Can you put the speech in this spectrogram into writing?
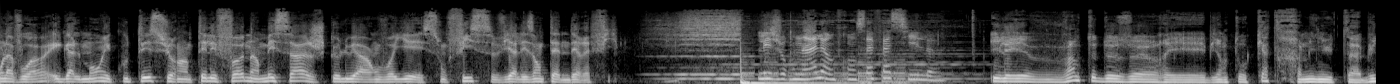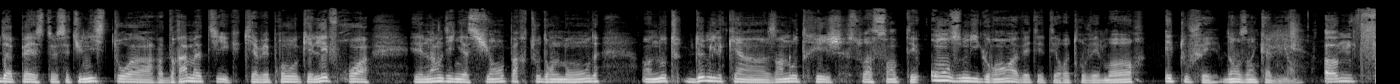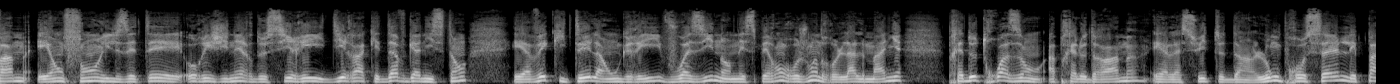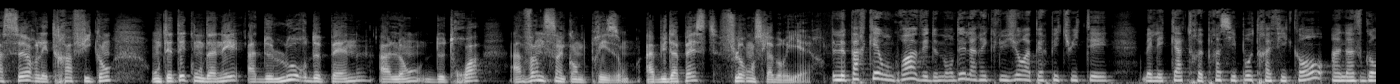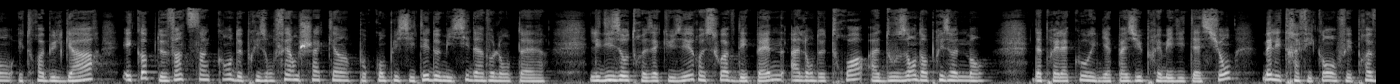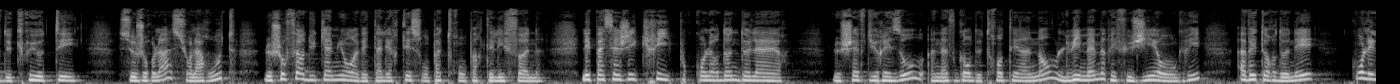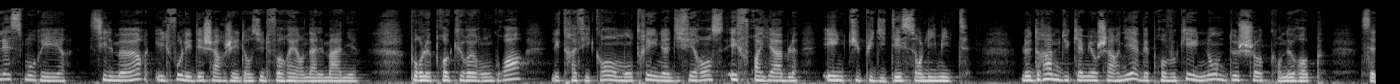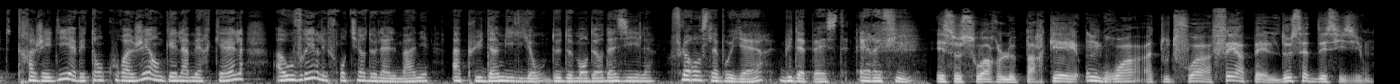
On la voit également écouter sur un téléphone un message que lui a envoyé son fils via les antennes d'RFI. Les journaux en français facile. Il est 22 heures et bientôt 4 minutes à Budapest. C'est une histoire dramatique qui avait provoqué l'effroi et l'indignation partout dans le monde. En août 2015, en Autriche, 71 migrants avaient été retrouvés morts, étouffés dans un camion. Hommes, femmes et enfants, ils étaient originaires de Syrie, d'Irak et d'Afghanistan et avaient quitté la Hongrie voisine en espérant rejoindre l'Allemagne. Près de trois ans après le drame et à la suite d'un long procès, les passeurs, les trafiquants ont été condamnés à de lourdes peines allant de 3 à 25 ans de prison. À Budapest, Florence Labrière. Le parquet hongrois avait demandé la réclusion à perpétuité, mais les quatre principaux trafiquants, un Afghan et trois Bulgares, écopent de 25 ans de prison ferme chacun pour complicité d'homicide involontaire. Les dix autres accusés reçoivent des peines allant de 3 à 12 ans d'emprisonnement. D'après la Cour, il n'y a pas eu préméditation, mais les trafiquants ont fait preuve de cruauté. Ce jour-là, sur la route, le chauffeur du camion avait alerté son patron par téléphone. Les passagers crient pour qu'on leur donne de l'air. Le chef du réseau, un Afghan de 31 ans, lui-même réfugié en Hongrie, avait ordonné qu'on les laisse mourir. S'ils meurent, il faut les décharger dans une forêt en Allemagne. Pour le procureur hongrois, les trafiquants ont montré une indifférence effroyable et une cupidité sans limite. Le drame du camion charnier avait provoqué une onde de choc en Europe. Cette tragédie avait encouragé Angela Merkel à ouvrir les frontières de l'Allemagne à plus d'un million de demandeurs d'asile. Florence Labruyère, Budapest, RFI. Et ce soir, le parquet hongrois a toutefois fait appel de cette décision.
